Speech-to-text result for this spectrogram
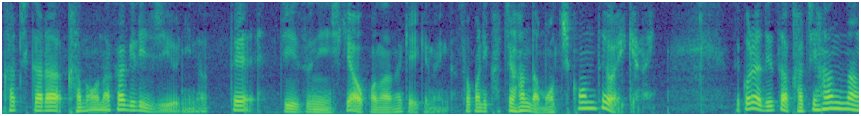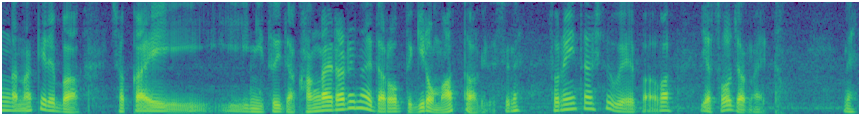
価値から可能な限り自由になって事実認識は行わなきゃいけないんだ。そこに価値判断持ち込んではいけない。でこれは実は価値判断がなければ社会については考えられないだろうって議論もあったわけですよね。それに対してウェーバーはいやそうじゃないと。ね、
